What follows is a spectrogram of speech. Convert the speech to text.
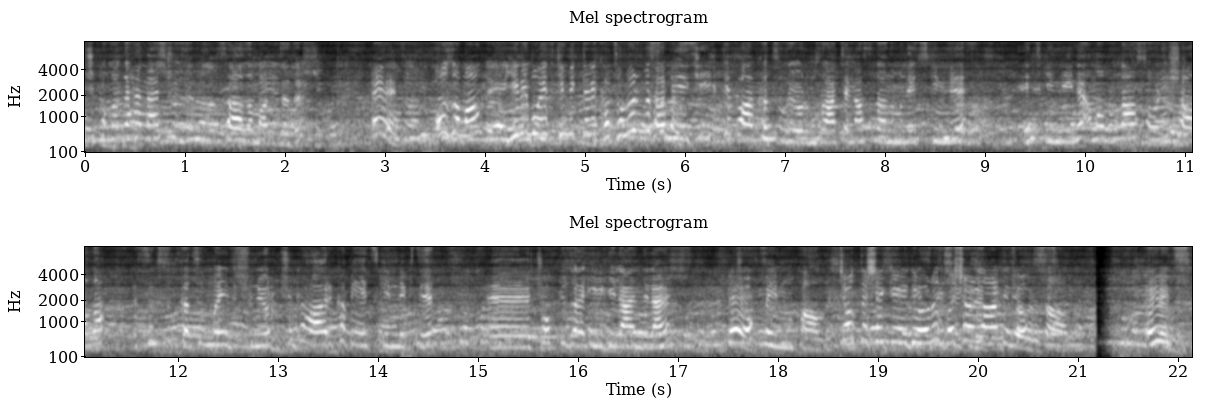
2-3 çıkımada hemen çözüm sağlamaktadır. Evet. O zaman e, yine bu etkinliklere katılır mısınız? Tabii ki ilk defa katılıyorum zaten Aslı Hanım'ın etkinliği etkinliğine ama bundan sonra inşallah sık sık katılmayı düşünüyorum. Çünkü harika bir etkinlikti. E, çok güzel ilgilendiler. Çok memnun kaldık. Çok teşekkür ediyoruz. Teşekkür Başarılar diliyoruz. Çok sağ olun. Evet,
